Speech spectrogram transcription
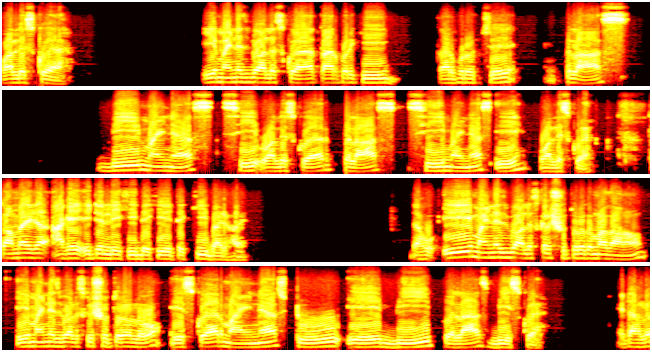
whole square A minus B whole square তারপরে কি? তারপর হচ্ছে plus B minus C whole square plus C minus A whole square তো আমরা এটা আগে এটা লিখি, দেখি এটা কি বাইর হয়। দেখো A minus B whole square সূত্র তোমরা জানো। A minus B whole square সূত্র হলো A square minus two A B plus B square এটা হলো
